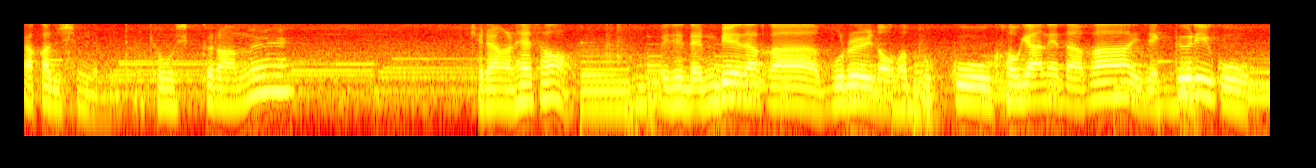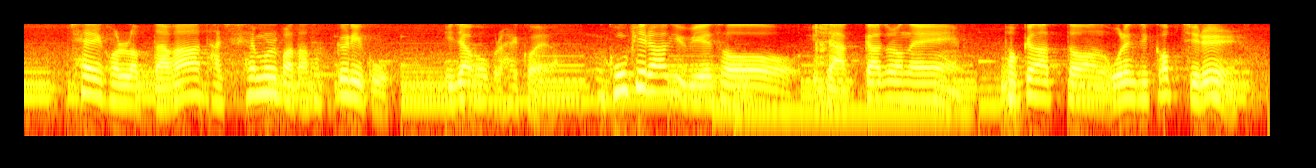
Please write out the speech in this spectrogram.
깎아주시면 됩니다. 이렇게 50g을 계량을 해서 이제 냄비에다가 물을 넣어 붓고 거기 안에다가 이제 끓이고 체에 걸렀다가 다시 새물 받아서 끓이고 이 작업을 할 거예요. 공피를 하기 위해서 이제 아까 전에 벗겨놨던 오렌지 껍질을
